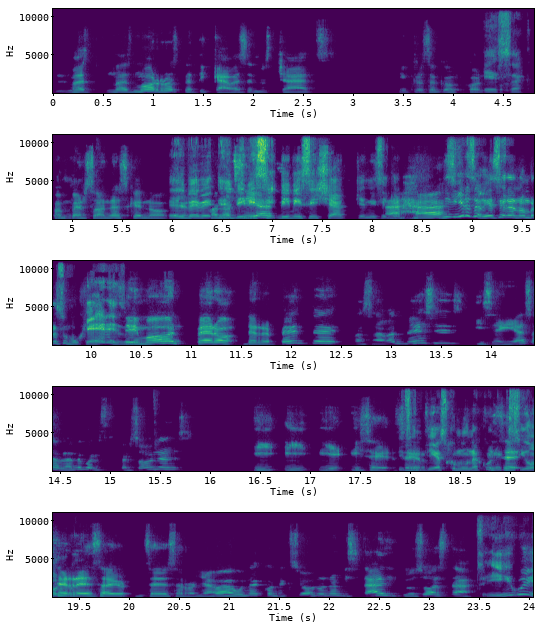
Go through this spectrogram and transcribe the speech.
más, más morros platicabas en los chats incluso con, con, con, personas que no. El, BBC, chat, que ni siquiera, ni siquiera sabía si eran hombres o mujeres. Simón, pero de repente pasaban meses y seguías hablando con esas personas y, y, y, y se, sentías como una conexión. Se, se, desarrollaba una conexión, una amistad, incluso hasta. Sí, güey,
